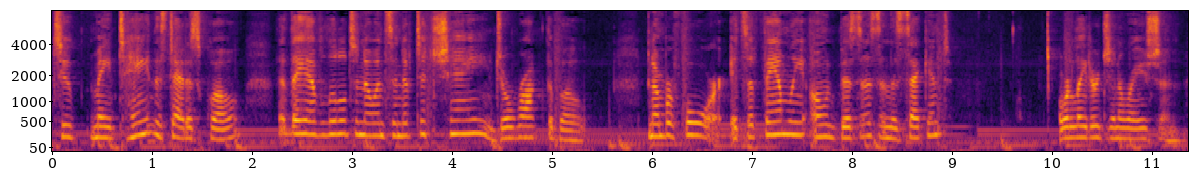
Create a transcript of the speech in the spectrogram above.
to maintain the status quo that they have little to no incentive to change or rock the boat. Number four, it's a family owned business in the second or later generation.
